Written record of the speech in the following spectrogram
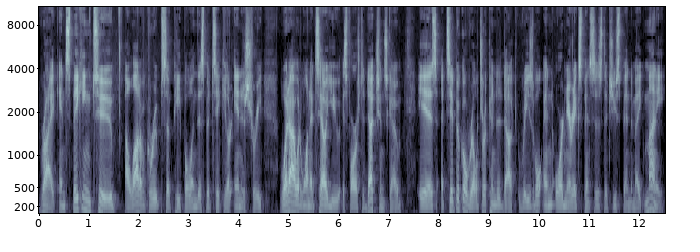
Right. And speaking to a lot of groups of people in this particular industry, what I would want to tell you as far as deductions go is a typical realtor can deduct reasonable and ordinary expenses that you spend to make money.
